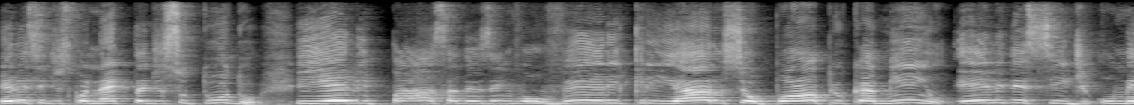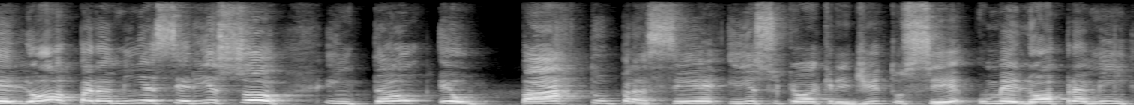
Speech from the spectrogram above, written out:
ele se desconecta disso tudo. E ele passa a desenvolver e criar o seu próprio caminho. Ele decide: o melhor para mim é ser isso, então eu parto para ser isso que eu acredito ser o melhor para mim.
